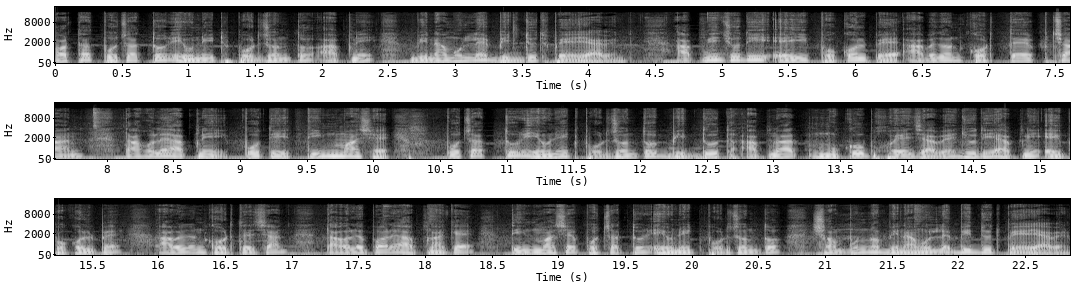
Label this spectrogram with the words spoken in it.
অর্থাৎ পঁচাত্তর ইউনিট পর্যন্ত আপনি বিনামূল্যে বিদ্যুৎ পেয়ে যাবেন। আপনি যদি এই প্রকল্পে আবেদন করতে চান, তাহলে আপনি প্রতি তিন মাসে পঁচাত্তর ইউনিট পর্যন্ত বিদ্যুৎ আপনার মুকুব হয়ে যাবে যদি আপনি এই প্রকল্পে আবেদন করতে চান, তাহলে পরে আপনাকে তিন মাসে পঁচাত্তর ইউনিট পর্যন্ত সম্পূর্ণ বিনামূল্যে বিদ্যুৎ পেয়ে যাবেন।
